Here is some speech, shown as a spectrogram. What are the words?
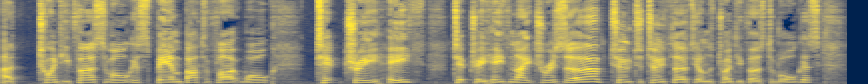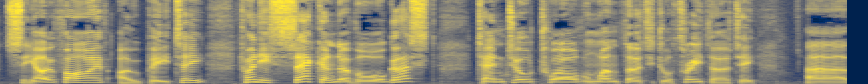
Uh, 21st of August, Bee and Butterfly Walk, Tiptree Heath. Tiptree Heath Nature Reserve, 2 to 2.30 on the 21st of August. CO5 OPT. 22nd of August, 10 till 12 and 1.30 till 3.30. uh,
